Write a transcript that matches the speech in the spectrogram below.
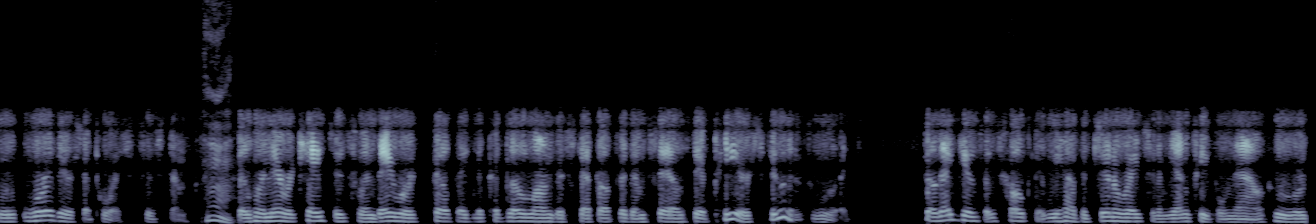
were, were their support system. Hmm. So when there were cases when they were felt they could no longer step up for themselves, their peers, students would. So that gives us hope that we have a generation of young people now who are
